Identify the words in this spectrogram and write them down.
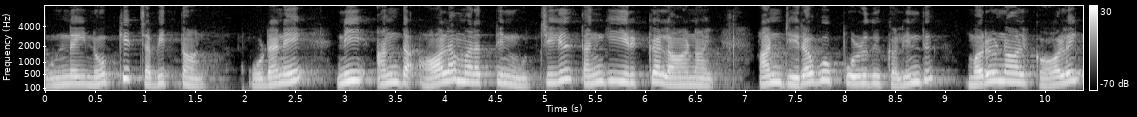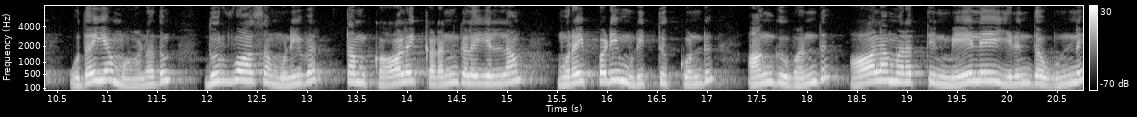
உன்னை நோக்கிச் சபித்தான். உடனே நீ அந்த ஆலமரத்தின் உச்சியில் தங்கியிருக்கலானாய். அன்றிரவு பொழுது கழிந்து மறுநாள் காலை உதயமானதும் துர்வாச முனிவர் தம் காலை கடன்களையெல்லாம் முறைப்படி முடித்து கொண்டு அங்கு வந்து ஆலமரத்தின் மேலே இருந்த உன்னை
